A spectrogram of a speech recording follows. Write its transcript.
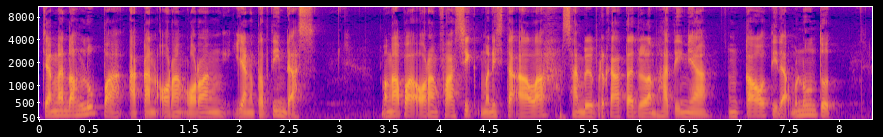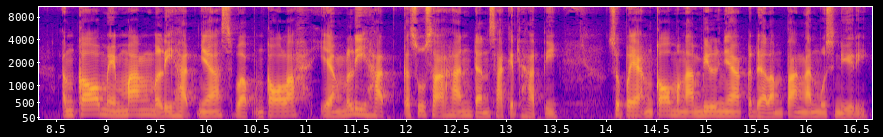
janganlah lupa akan orang-orang yang tertindas Mengapa orang fasik menista Allah sambil berkata dalam hatinya, "Engkau tidak menuntut"? Engkau memang melihatnya, sebab engkaulah yang melihat kesusahan dan sakit hati, supaya engkau mengambilnya ke dalam tanganmu sendiri.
